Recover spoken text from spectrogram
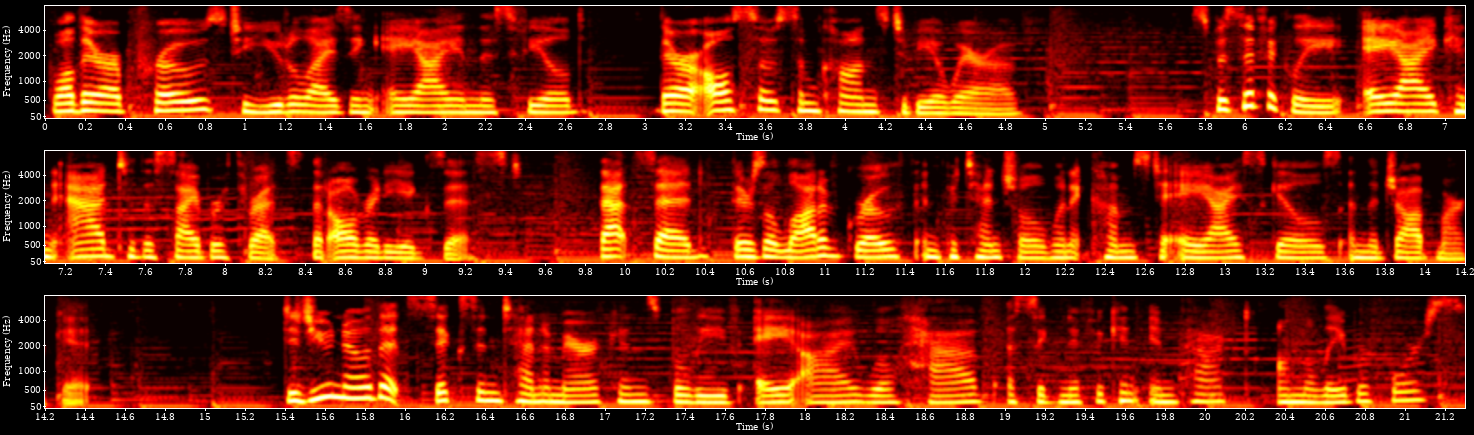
While there are pros to utilizing AI in this field, there are also some cons to be aware of. Specifically, AI can add to the cyber threats that already exist. That said, there's a lot of growth and potential when it comes to AI skills and the job market. Did you know that 6 in 10 Americans believe AI will have a significant impact on the labor force?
